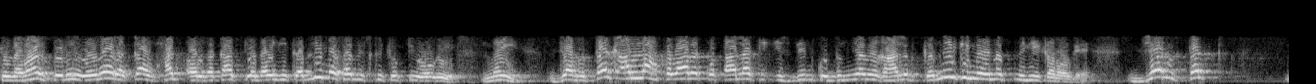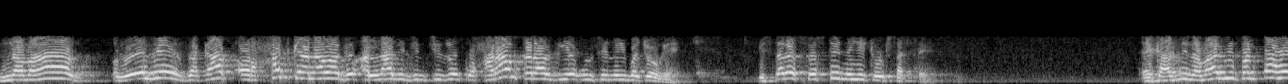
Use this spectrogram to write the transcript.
کہ نماز پڑھی، روزہ رکھا، حج اور زکات کی ادائیگی کر لی، بس اب اس کی چھٹی ہو گئی۔ نہیں، جب تک اللہ تبارک و تعالیٰ کی اس دن کو دنیا میں غالب کرنے کی محنت نہیں کرو گے، جب تک نماز، روزے زکات اور حج کے علاوہ جو اللہ نے جن چیزوں کو حرام قرار دیے ان سے نہیں بچو گے۔ اس طرح سستے نہیں ٹوٹ سکتے۔ ایک آدمی نماز بھی پڑھتا ہے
